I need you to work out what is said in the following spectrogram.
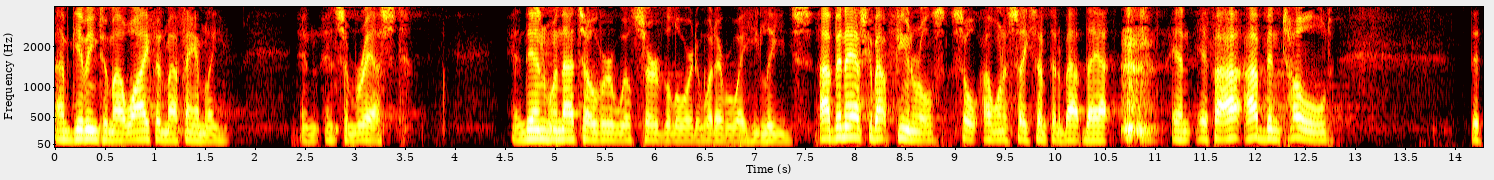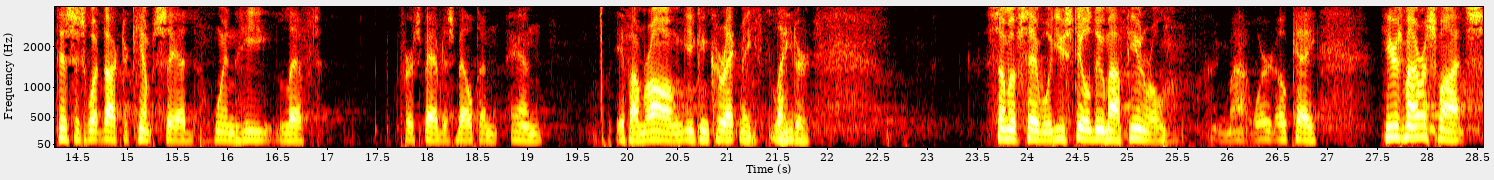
I'm giving to my wife and my family and, and some rest. And then when that's over, we'll serve the Lord in whatever way He leads. I've been asked about funerals, so I want to say something about that. and if I, I've been told that this is what Dr. Kemp said when he left First Baptist Belton, and if I'm wrong, you can correct me later. Some have said, will you still do my funeral? My word, okay. Here's my response.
